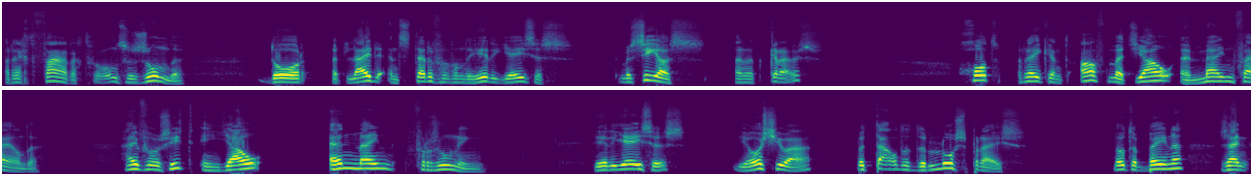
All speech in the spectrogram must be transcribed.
rechtvaardigt van onze zonde door het lijden en sterven van de Heer Jezus, de Messias, aan het kruis? God rekent af met jou en mijn vijanden. Hij voorziet in jou en mijn verzoening. De Heer Jezus, Joshua, betaalde de losprijs. Notabene zijn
